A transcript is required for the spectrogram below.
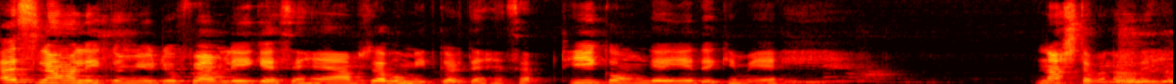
अस्सलाम वालेकुम यूट्यूब फैमिली कैसे हैं आप सब? उम्मीद करते हैं सब ठीक होंगे। ये देखिए मैं नाश्ता बना रही हूँ।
